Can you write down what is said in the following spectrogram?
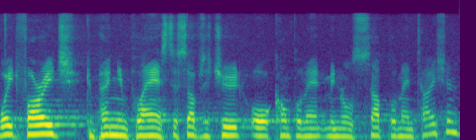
wheat forage, companion plants to substitute or complement mineral supplementation.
